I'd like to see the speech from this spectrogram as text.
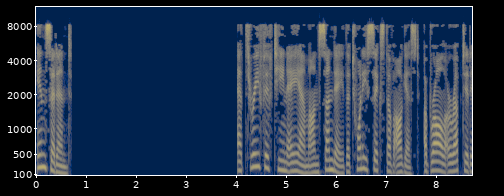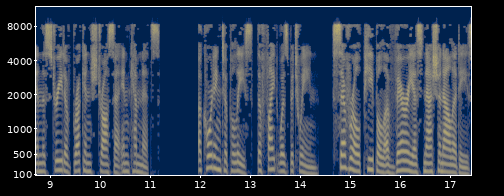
Incident At 3.15 am on Sunday 26 August, a brawl erupted in the street of Brückenstrasse in Chemnitz. According to police, the fight was between several people of various nationalities.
